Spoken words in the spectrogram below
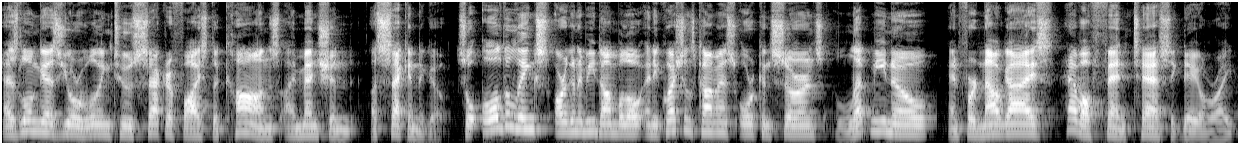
as long as you're willing to sacrifice the cons I mentioned a second ago. So all the links are going to be down below. Any questions, comments, or concerns, let me know. And for now, guys, have a fantastic day, alright?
